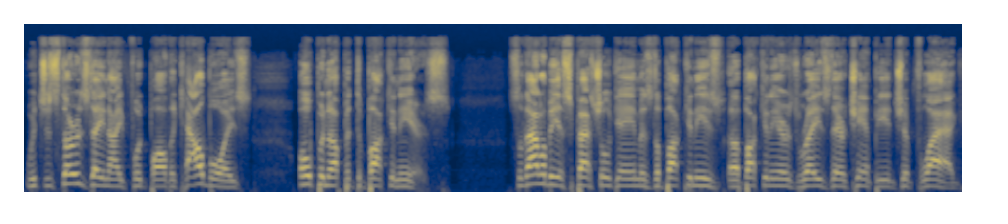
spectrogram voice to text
which is Thursday night football, the Cowboys open up at the Buccaneers. So that'll be a special game as the Buccaneers uh, Buccaneers raise their championship flag.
